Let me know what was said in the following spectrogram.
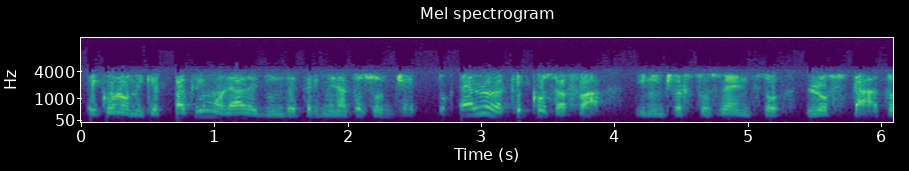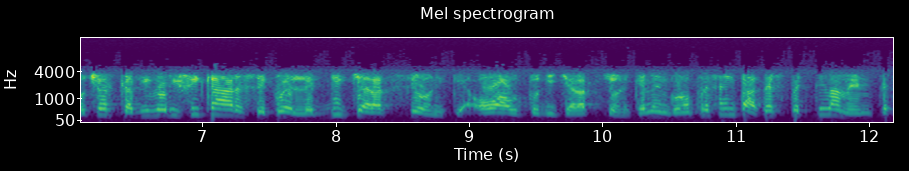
economica e patrimoniale di un determinato soggetto. E allora che cosa fa? in un certo senso lo Stato, cerca di verificare se quelle dichiarazioni che, o autodichiarazioni che vengono presentate effettivamente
